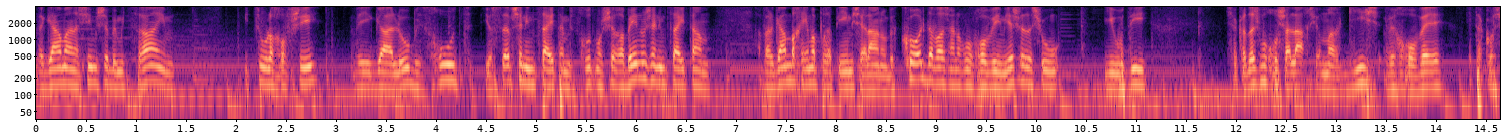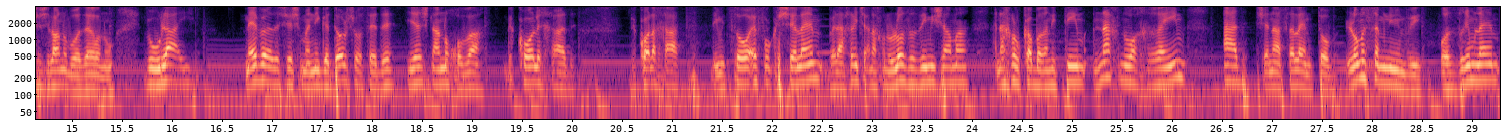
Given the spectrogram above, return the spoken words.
וגם האנשים שבמצרים יצאו לחופשי ויגאלו בזכות יוסף שנמצא איתם, בזכות משה רבינו שנמצא איתם, אבל גם בחיים הפרטיים שלנו, בכל דבר שאנחנו חווים, יש איזשהו יהודי שהקדוש ברוך הוא שלח, שמרגיש וחווה את הקושי שלנו ועוזר לנו. ואולי, מעבר לזה שיש מנהיג גדול שעושה את זה, יש לנו חובה, בכל אחד, בכל אחת, למצוא איפה קשה להם, ולהחליט שאנחנו לא זזים משם, אנחנו קברניטים, אנחנו אחראים עד שנעשה להם טוב. לא מסמנים וי, עוזרים להם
